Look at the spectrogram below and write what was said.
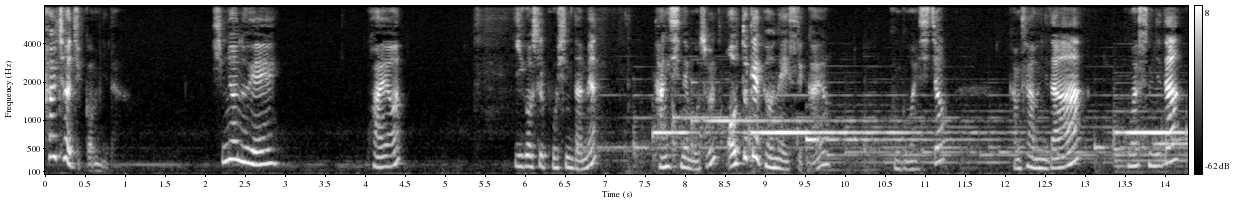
펼쳐질 겁니다. 10년 후에 과연 이것을 보신다면 당신의 모습은 어떻게 변해 있을까요? 궁금하시죠? 감사합니다. 고맙습니다.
